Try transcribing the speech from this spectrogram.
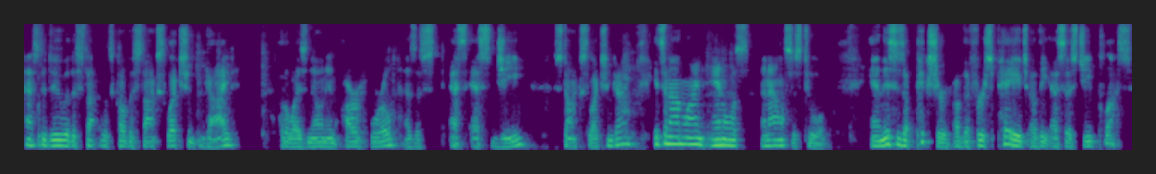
has to do with the stock, what's called the stock selection guide, otherwise known in our world as a SSG, stock selection guide. It's an online analyst analysis tool. And this is a picture of the first page of the SSG Plus.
